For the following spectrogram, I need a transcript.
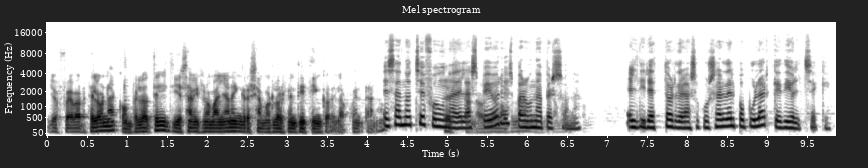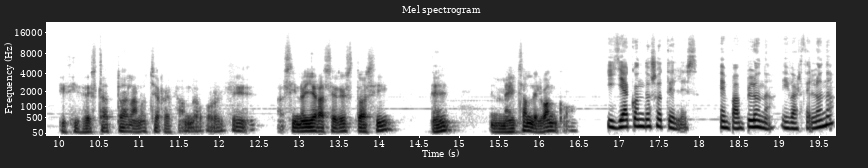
Yo fui a Barcelona, compré el hotel y esa misma mañana ingresamos los 25 de la cuenta. ¿no? Esa noche fue una de las peores para una persona. El director de la sucursal del Popular que dio el cheque. Y dice, está toda la noche rezando, porque si no llega a ser esto así, ¿eh? me echan del banco. Y ya con dos hoteles, en Pamplona y Barcelona,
